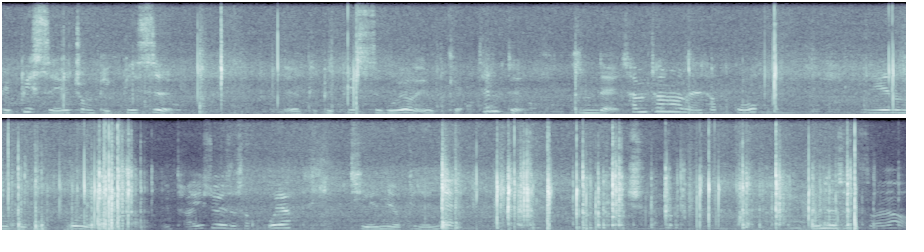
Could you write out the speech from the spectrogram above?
100피스에 총 100피스. 이렇게 100피스고요. 이렇게 텐트. 군대 3,000원에 샀고 위에는 뭐 있고요. 다이소에서 샀고요. 뒤에는 이렇게 되는데 오늘 샀어요.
